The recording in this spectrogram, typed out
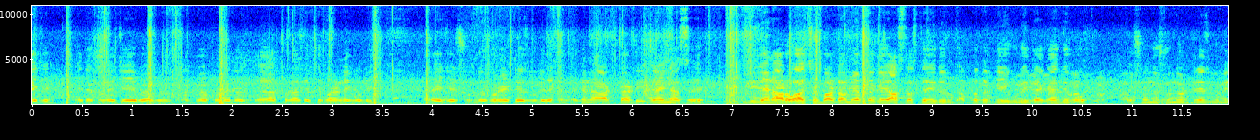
এই যে, এই দেখুন, এই যে এইভাবে থাকবে আপনাদের, আপনারা দেখতে পারেন এইগুলি এই যে সুন্দর করে ড্রেসগুলি দেখেন। এখানে আটটা ডিজাইন আছে। ডিজাইন আরও আছে বাট আমি আপনাকে আস্তে আস্তে আপনাদেরকে এইগুলি দেখাই দেবো। এই সুন্দর সুন্দর ড্রেসগুলি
